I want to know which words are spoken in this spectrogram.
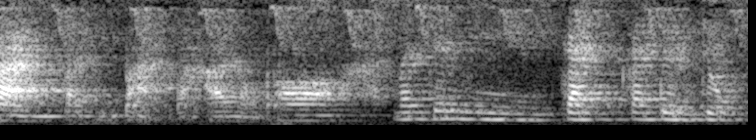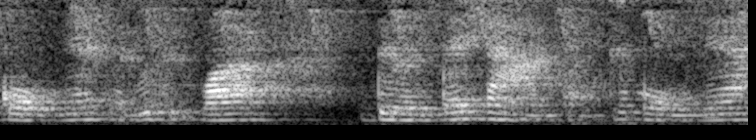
การปฏิบัตินะคะหลวงพ่อ มันจะมีการการเดินจงกรมเนี่ยจะรู้สึกว่าเดินได้นานสองชั่วโมงเนี่ย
